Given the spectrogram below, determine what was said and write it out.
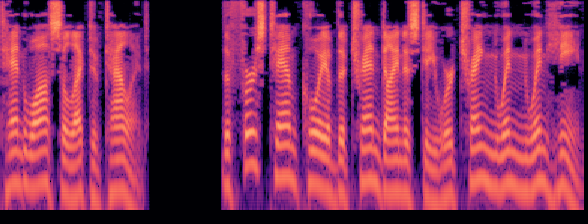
Tan Hua Selective Talent. The first Tam Khoi of the Tran dynasty were Trang Nguyen Nguyen Hien,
